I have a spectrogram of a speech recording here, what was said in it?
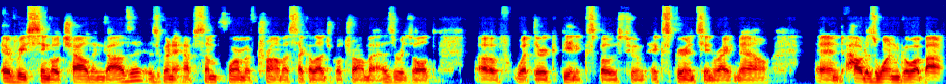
Every single child in Gaza is going to have some form of trauma, psychological trauma, as a result of what they're being exposed to and experiencing right now. And how does one go about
